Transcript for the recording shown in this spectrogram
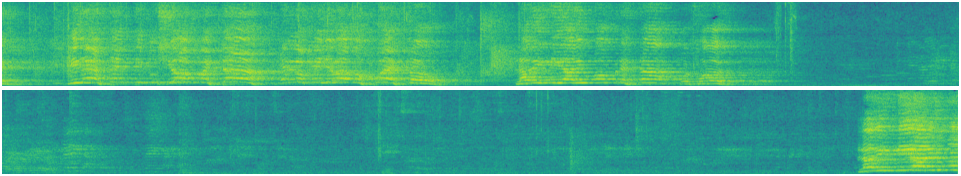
y de esta institución no está en lo que llevamos puesto. La dignidad de un hombre está, por favor. La dignidad de un hombre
